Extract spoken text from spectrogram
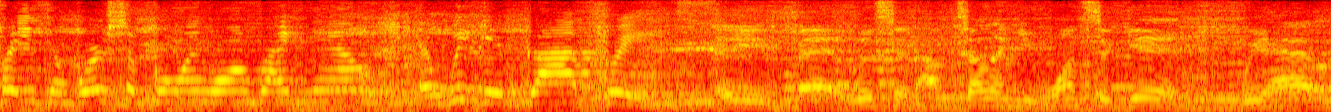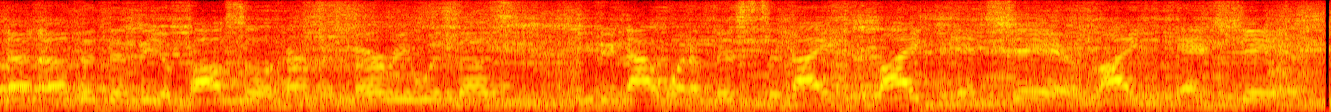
praise and worship going on right now, and we give God praise. Amen. Listen, I'm telling you once again, we have none other than the Apostle Herman Murray with us. You do not want to miss tonight. Like and share, like and share.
